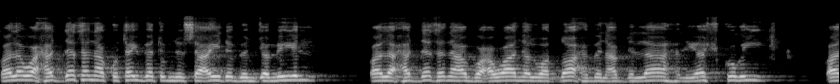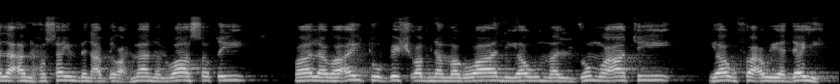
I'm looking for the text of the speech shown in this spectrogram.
قال وحدثنا قتيبة بن سعيد بن جميل قال حدثنا أبو عوان الوضاح بن عبد الله اليشكري قال عن حسين بن عبد الرحمن الواسطي قال رأيت بشر بن مروان يوم الجمعة يرفع يديه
